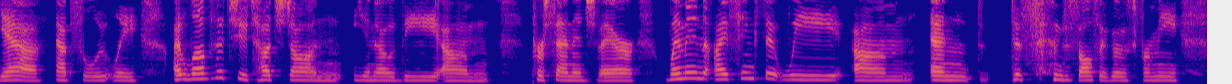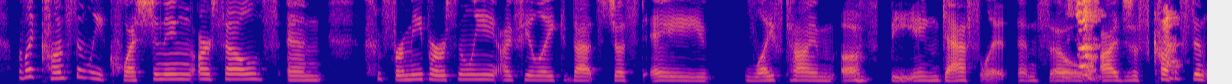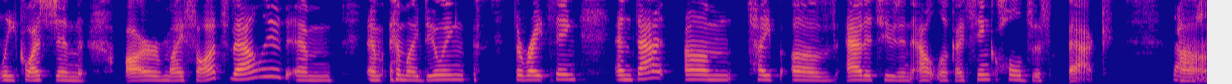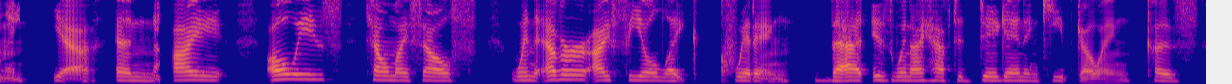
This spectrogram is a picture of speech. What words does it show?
yeah, absolutely. I love that you touched on, you know, the um, percentage there. Women, I think that we, um, and this this also goes for me, we're like constantly questioning ourselves. And for me personally, I feel like that's just a lifetime of being gaslit. And so I just constantly question are my thoughts valid? Am am am I doing the right thing. And that um, type of attitude and outlook, I think, holds us back. Um, yeah. And Definitely. I always tell myself whenever I feel like quitting, that is when I have to dig in and keep going. Cause,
